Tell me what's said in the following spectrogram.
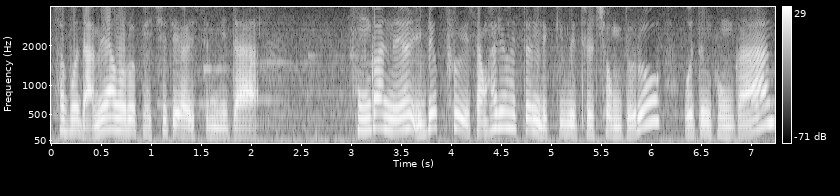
전부 남향으로 배치되어 있습니다. 공간을 200% 이상 활용했다는 느낌이 들 정도로 모든 공간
